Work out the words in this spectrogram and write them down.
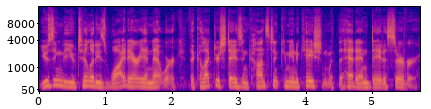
Using the utility's wide area network, the collector stays in constant communication with the head end data server.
